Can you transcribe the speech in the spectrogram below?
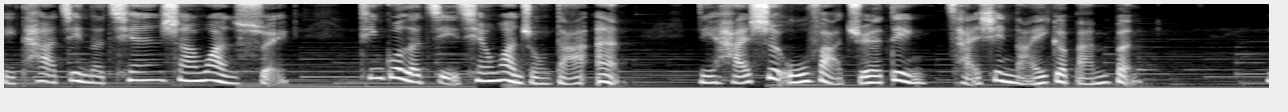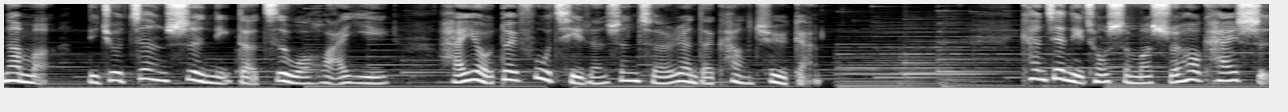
你踏进了千山万水。听过了几千万种答案，你还是无法决定采信哪一个版本，那么你就正视你的自我怀疑，还有对负起人生责任的抗拒感。看见你从什么时候开始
